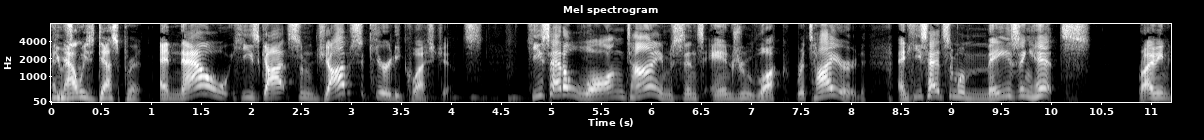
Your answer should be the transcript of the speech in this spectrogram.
And now he's desperate. And now he's got some job security questions. He's had a long time since Andrew Luck retired, and he's had some amazing hits. Right? I mean,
